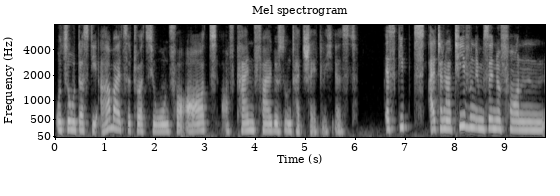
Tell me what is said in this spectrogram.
und so, dass die Arbeitssituation vor Ort auf keinen Fall gesundheitsschädlich ist. Es gibt Alternativen im Sinne von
